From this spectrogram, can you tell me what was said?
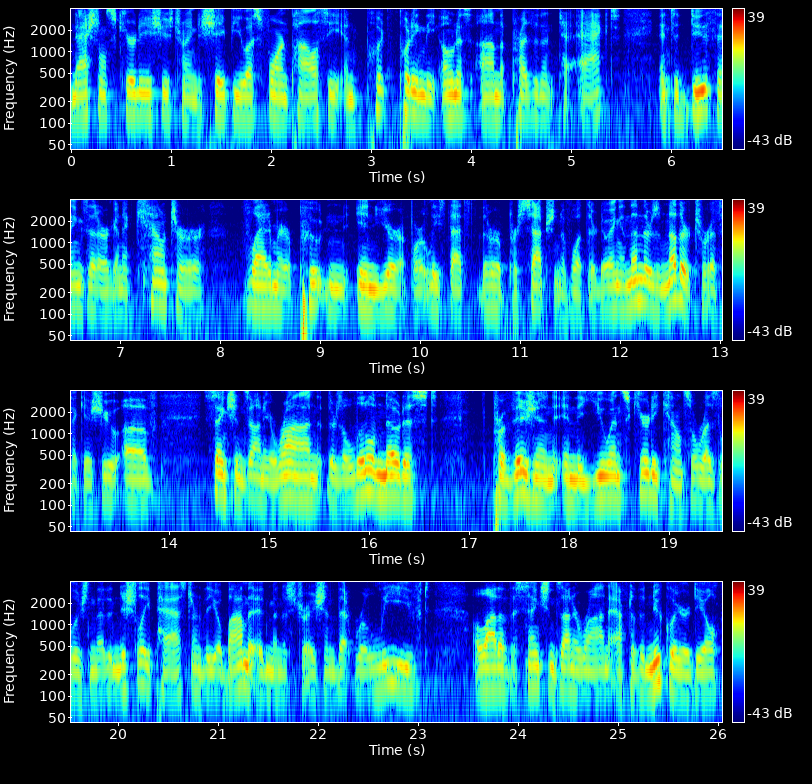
national security issues, trying to shape U.S. foreign policy, and put, putting the onus on the president to act and to do things that are going to counter Vladimir Putin in Europe, or at least that's their perception of what they're doing. And then there's another terrific issue of sanctions on Iran. There's a little noticed provision in the UN Security Council resolution that initially passed under the Obama administration that relieved a lot of the sanctions on Iran after the nuclear deal.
